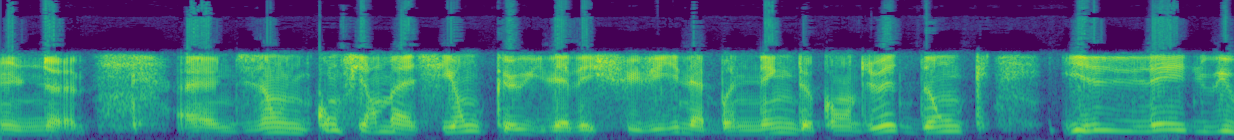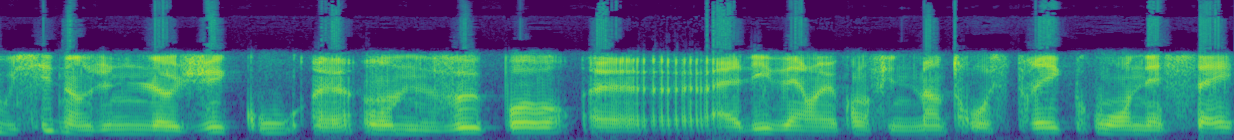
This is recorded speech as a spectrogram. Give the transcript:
une, disons, une confirmation qu'il avait suivi la bonne ligne de conduite. Donc, il est lui aussi dans une logique où on ne veut pas aller vers un confinement trop strict, où on essaie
